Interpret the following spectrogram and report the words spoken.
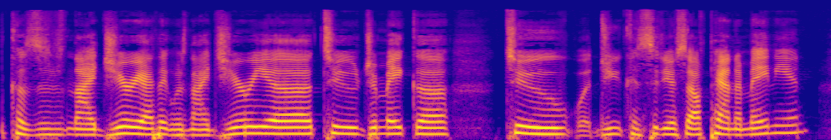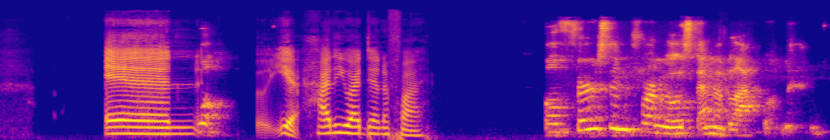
Because it was Nigeria. I think it was Nigeria to Jamaica. To do you consider yourself Panamanian? And well, yeah, how do you identify? Well, first and foremost, I'm a Black woman.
